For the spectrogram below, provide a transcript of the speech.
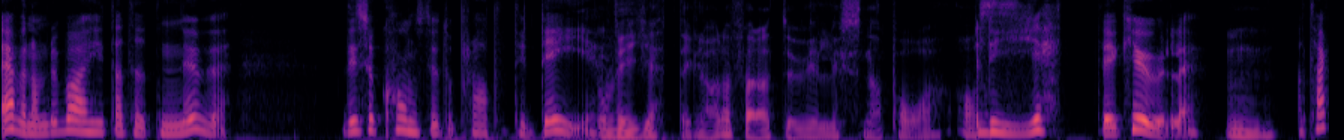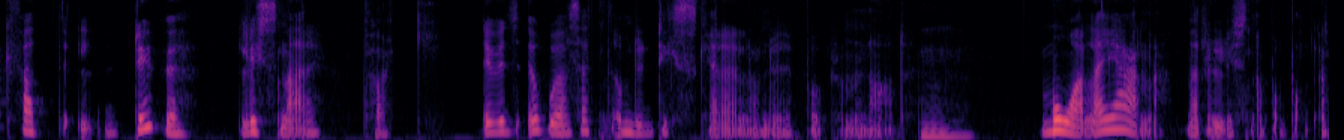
även om du bara hittat hit nu. Det är så konstigt att prata till dig. Och vi är jätteglada för att du vill lyssna på oss. Det är jättekul. Mm. Och Tack för att du lyssnar. Tack. Det vet, oavsett om du diskar eller om du är på promenad. Mm. Måla gärna när du lyssnar på podden.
